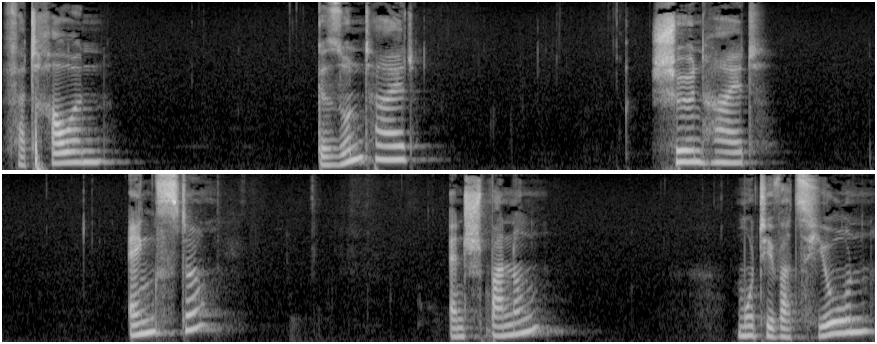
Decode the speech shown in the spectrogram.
Vertrauen, Gesundheit, Schönheit, Ängste, Entspannung, Motivation,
